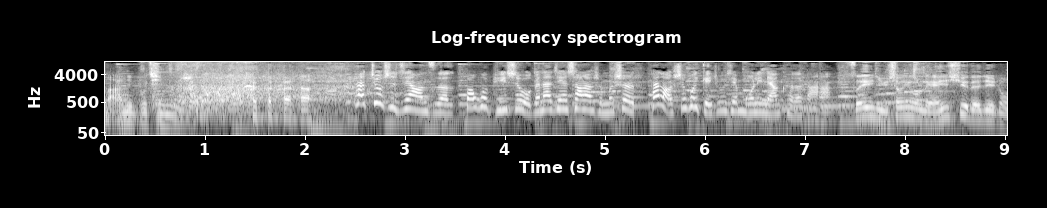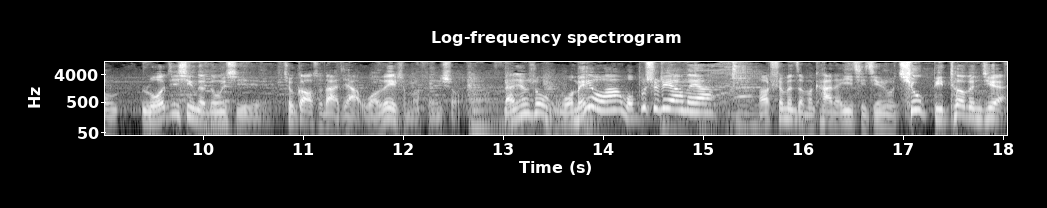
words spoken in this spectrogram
哪里不清楚？他就是这样子，包括平时我跟他今天商量什么事儿，他老是会给出一些模棱两可的答案。所以女生用连续的这种逻辑性的东西，就告诉大家我为什么分手。男生说我没有啊，我不是这样的呀。老师们怎么看呢？一起进入丘比特问卷。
